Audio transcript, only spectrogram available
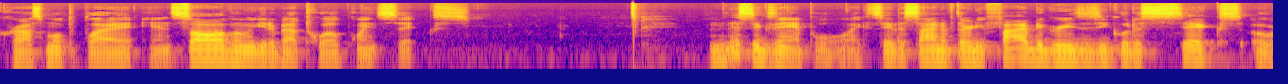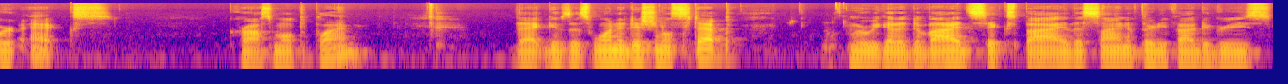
Cross multiply and solve, and we get about 12.6. In this example, I could say the sine of 35 degrees is equal to 6 over x. Cross multiply. That gives us one additional step where we got to divide 6 by the sine of 35 degrees,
